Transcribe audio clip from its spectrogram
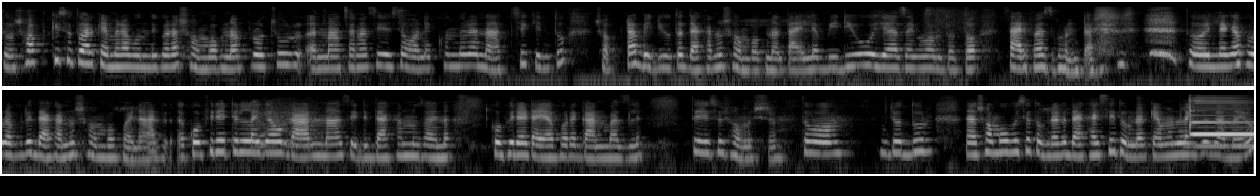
তো সব কিছু তো আর ক্যামেরা বন্দি করা সম্ভব না। প্রচুর নাচানাচি হয়েছে, অনেকক্ষণ ধরে নাচছি, কিন্তু সবটা ভিডিওতে দেখানো সম্ভব না। তাইলে ভিডিও ইয়া যাইব অন্তত চার পাঁচ ঘণ্টার। তো ওই লেগে পুরোপুরি দেখানো সম্ভব হয় না। আর কপিরাইটের লাগেও গান, নাচ এটি দেখানো যায় না। কপিরাইট আয়া পরে গান বাজলে। তো এই হচ্ছে সমস্যা। তো যদ্দূর সম্ভব হয়েছে তোমরা দেখাইছি তোমরা কেমন লাগছে জানাইও।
